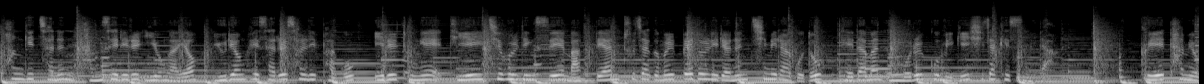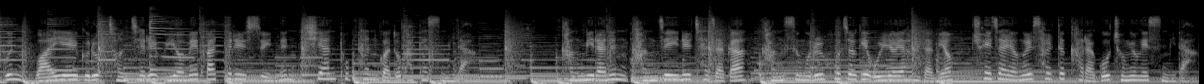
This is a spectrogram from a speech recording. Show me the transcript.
황기찬은 강세리를 이용하여 유령 회사를 설립하고 이를 통해 DH홀딩스의 막대한 투자금을 빼돌리려는 치밀하고도 대담한 음모를 꾸미기 시작했습니다. 그의 탐욕은 YL그룹 전체를 위험에 빠뜨릴 수 있는 시한폭탄과도 같았습니다. 강미라는 강재인을 찾아가 강승우를 호적에 올려야 한다며 최자영을 설득하라고 종용했습니다.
